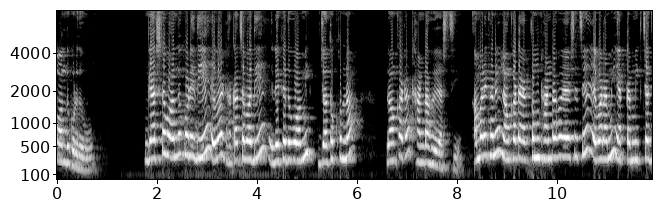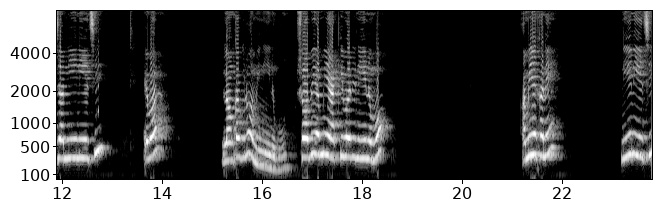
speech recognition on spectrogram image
বন্ধ করে দেবো। গ্যাসটা বন্ধ করে দিয়ে এবার ঢাকা চাপা দিয়ে রেখে দেবো আমি যতক্ষণ না লঙ্কাটা ঠান্ডা হয়ে আসছে। আমার এখানে লঙ্কাটা একদম ঠান্ডা হয়ে এসেছে। এবার আমি একটা মিক্সচার জার নিয়ে নিয়েছি। এবার লঙ্কাগুলো আমি নিয়ে নেব। সবই আমি একইবারে নিয়ে নেব। আমি এখানে নিয়ে নিয়েছি।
